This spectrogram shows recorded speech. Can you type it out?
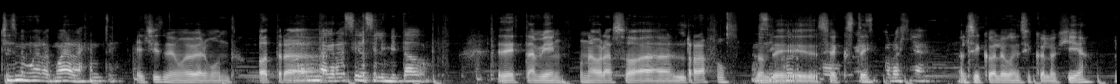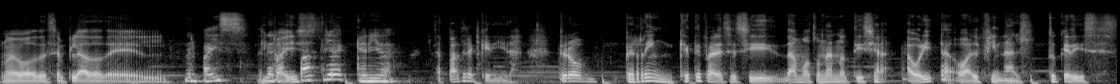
chisme muere a la gente. el chisme mueve el mundo. Otra una gracias el invitado. eh, también un abrazo al Rafo, al donde en esté, Psicología al psicólogo en psicología, nuevo desempleado de del país. Del de país. la patria querida. la patria querida. Pero, Perrín, ¿qué te parece si damos una noticia ahorita o al final? ¿Tú qué dices?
